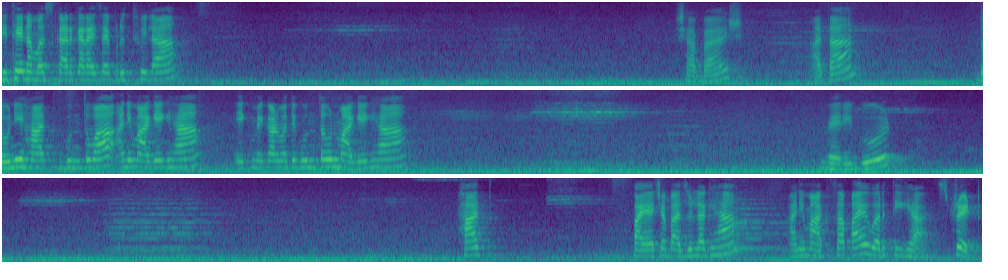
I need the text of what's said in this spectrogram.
तिथे नमस्कार करायचा आहे पृथ्वीला. शाबाश. आता दोन्ही हात गुंतवा आणि मागे घ्या. एकमेकांमध्ये गुंतवून मागे घ्या. व्हेरी गुड हात पायाच्या बाजूला घ्या आणि मागचा पाय वरती घ्या. स्ट्रेट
